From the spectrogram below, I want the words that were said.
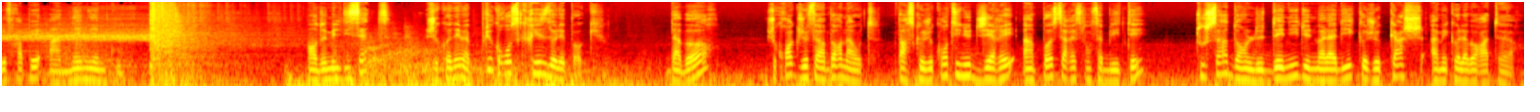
de frapper un énième coup. En 2017, je connais ma plus grosse crise de l'époque. D'abord, je crois que je fais un burn-out parce que je continue de gérer un poste à responsabilité, tout ça dans le déni d'une maladie que je cache à mes collaborateurs.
